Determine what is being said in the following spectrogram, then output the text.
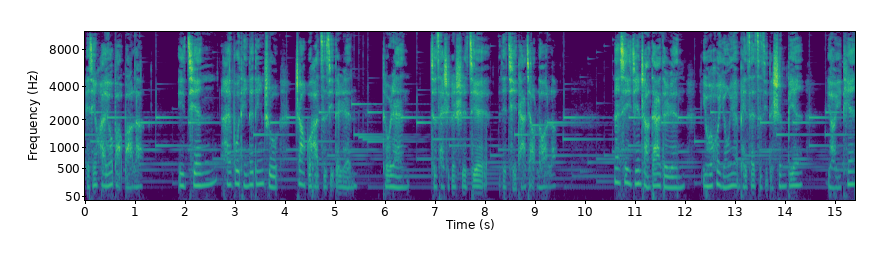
已经怀有宝宝了。以前还不停的叮嘱照顾好自己的人，突然就在这个世界的其他角落了。那些已经长大的人，以为会永远陪在自己的身边，有一天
